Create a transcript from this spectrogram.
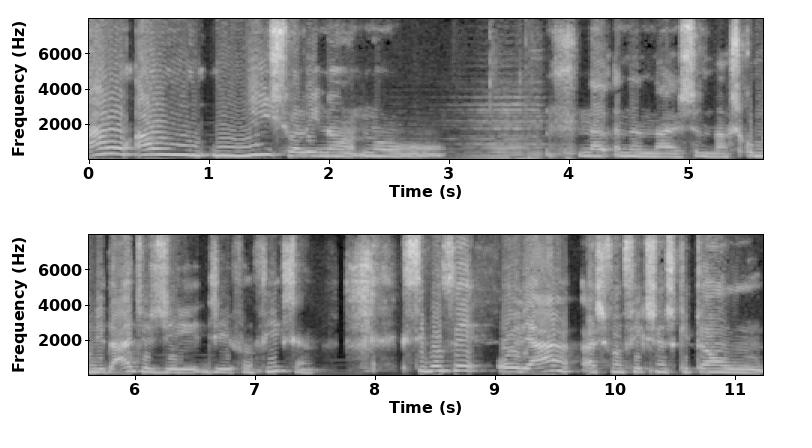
há, há um, um, nicho ali no, no na, na, nas, nas comunidades de, de fanfiction que se você olhar as fanfictions que estão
